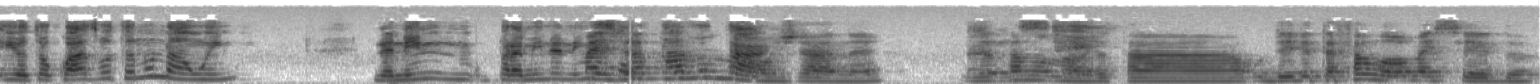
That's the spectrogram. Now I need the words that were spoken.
eu tô quase votando não, hein? Não é nem, pra mim não é nem Mas já tá no votar. não, já, né? Já tá no não, já tá. O David até falou mais cedo.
